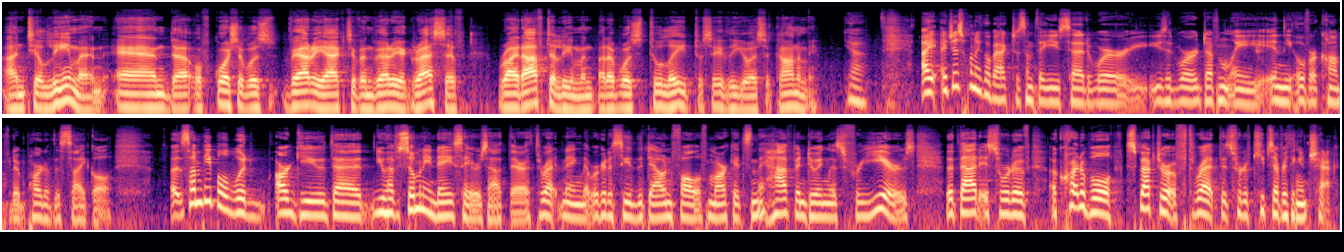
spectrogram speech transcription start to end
until Lehman. And uh, of course, it was very active and very aggressive right after Lehman, but it was too late to save the US economy. Yeah. I, I just want to go back to something you said where you said we're definitely in the overconfident part of the cycle. Uh, some people would argue that you have so many naysayers out there threatening that we're going to see the downfall of markets, and they have been doing this for years, that that is sort of a credible specter of threat that sort of keeps everything in check.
